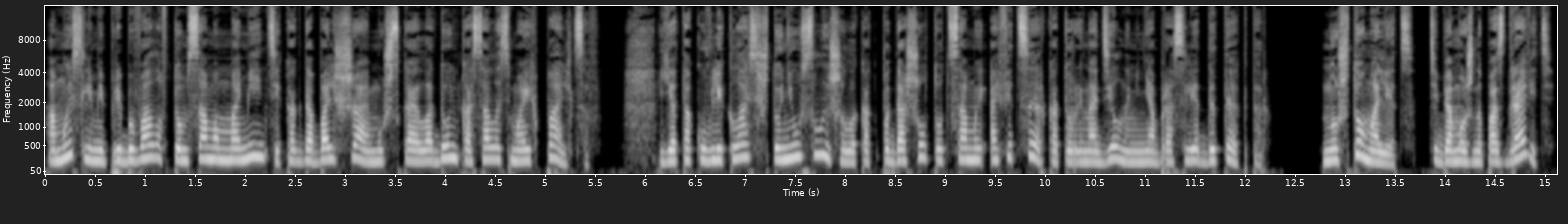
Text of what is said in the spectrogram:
а мыслями пребывала в том самом моменте, когда большая мужская ладонь касалась моих пальцев. Я так увлеклась, что не услышала, как подошел тот самый офицер, который надел на меня браслет-детектор. «Ну что, малец, тебя можно поздравить?»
